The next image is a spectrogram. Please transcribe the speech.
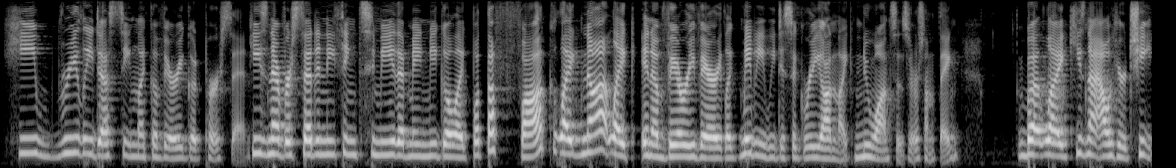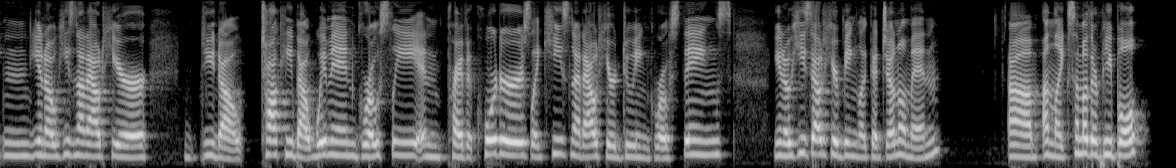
he really does seem like a very good person. He's never said anything to me that made me go like, "What the fuck?" Like not like in a very very like maybe we disagree on like nuances or something. But like he's not out here cheating, you know, he's not out here you know, talking about women grossly in private quarters. Like he's not out here doing gross things. You know, he's out here being like a gentleman um, unlike some other people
